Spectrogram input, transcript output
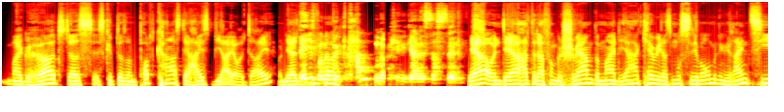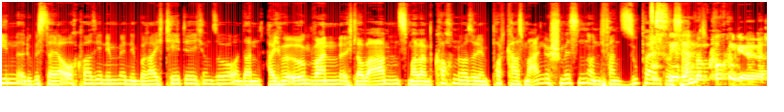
mal gehört, dass es gibt da so einen Podcast, der heißt VI or Die. Und der hey, von einem Bekannten? Okay, wie geil ist das denn? Ja, und der hatte davon geschwärmt und meinte, ja, Carrie, das musst du dir mal unbedingt reinziehen. Du bist da ja auch quasi in dem, in dem Bereich tätig und so. Und dann habe ich mir irgendwann, ich glaube abends, mal beim Kochen oder so den Podcast mal angeschmissen und fand super das interessant. Wir haben beim Kochen gehört.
